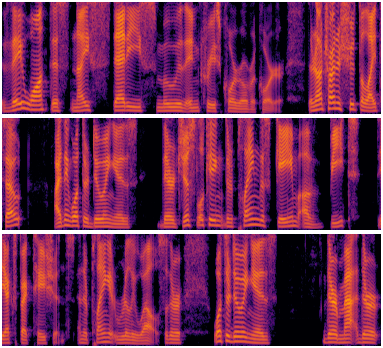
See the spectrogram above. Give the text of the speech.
they want this nice, steady, smooth increase quarter over quarter. They're not trying to shoot the lights out. I think what they're doing is they're just looking, they're playing this game of beat the expectations and they're playing it really well. So they're, what they're doing is they're, ma- they're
